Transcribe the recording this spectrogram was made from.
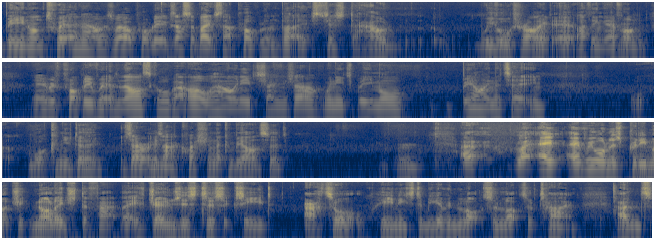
being on Twitter now as well probably exacerbates that problem. But it's just how we've all tried it. I think everyone here has probably written an article about oh how we need to change how we need to be more behind the team. What can you do? Is there mm. is that a mm. question that can be answered? Mm. Uh, like everyone has pretty much acknowledged the fact that if Jones is to succeed at all. He needs to be given lots and lots of time. And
